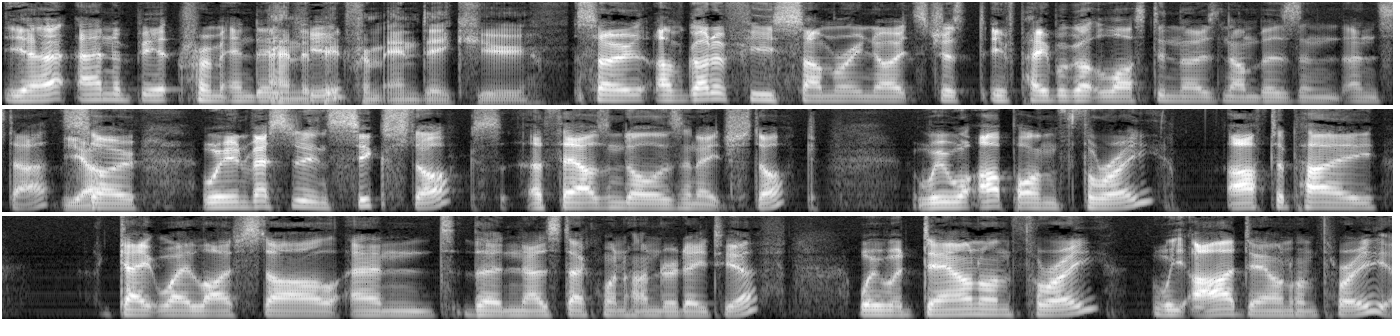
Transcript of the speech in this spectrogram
Yeah, and a bit from NDQ. and a bit from NDQ. So I've got a few summary notes just if people got lost in those numbers and, and stats. Yep. So we invested in six stocks, thousand dollars in each stock. We were up on three: Afterpay, Gateway Lifestyle, and the Nasdaq 100 ETF. We were down on three. We are down on three:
